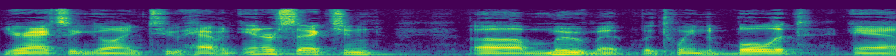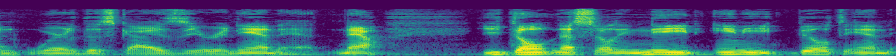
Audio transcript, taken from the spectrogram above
you're actually going to have an intersection uh, movement between the bullet and where this guy is zeroing in at. Now, you don't necessarily need any built-in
